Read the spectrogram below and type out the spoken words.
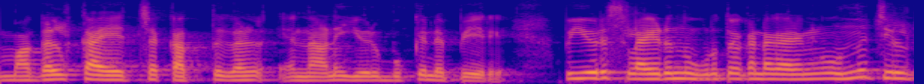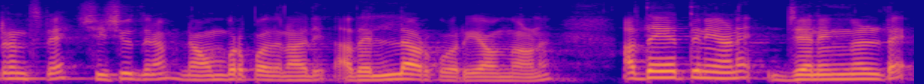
മകൾക്ക് അയച്ച കത്തുകൾ എന്നാണ് ഈ ഒരു ബുക്കിന്റെ പേര്. അപ്പോൾ ഈ ഒരു സ്ലൈഡ് ഒന്ന് ഓർത്തു വെക്കേണ്ട കാര്യങ്ങൾ ഒന്ന് ചിൽഡ്രൻസ് ഡേ ശിശുദിനം നവംബർ പതിനാല് അതെല്ലാവർക്കും അറിയാവുന്നതാണ്. അദ്ദേഹത്തിനെയാണ് ജനങ്ങളുടെ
